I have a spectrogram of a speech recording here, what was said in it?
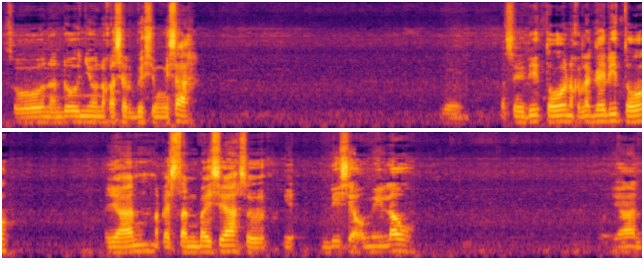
So nandoon yung nakaservice yung isa. Kasi dito nakalagay dito ayan, naka-standby siya so hi- hindi siya umilaw. Ayan.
